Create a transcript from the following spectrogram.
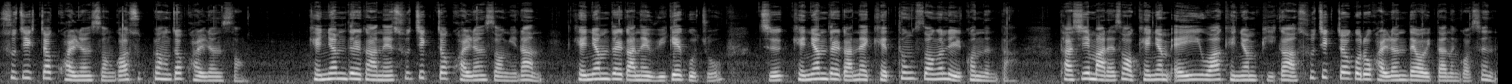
수직적 관련성과 수평적 관련성. 개념들 간의 수직적 관련성이란 개념들 간의 위계구조, 즉 개념들 간의 개통성을 일컫는다. 다시 말해서 개념 A와 개념 B가 수직적으로 관련되어 있다는 것은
